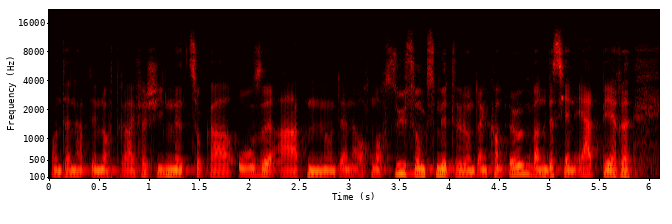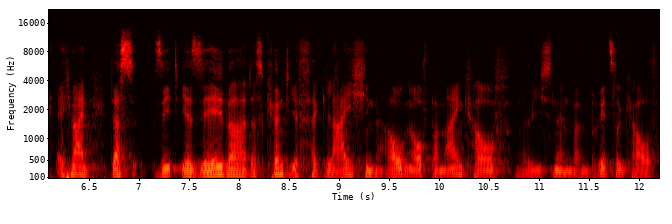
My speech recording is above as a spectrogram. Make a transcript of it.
und dann habt ihr noch drei verschiedene Zucker-Ose-Arten und dann auch noch Süßungsmittel und dann kommt irgendwann ein bisschen Erdbeere. Ich meine, das seht ihr selber, das könnt ihr vergleichen. Augen auf beim Einkauf oder wie ich es nenne, beim Brezelkauf.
